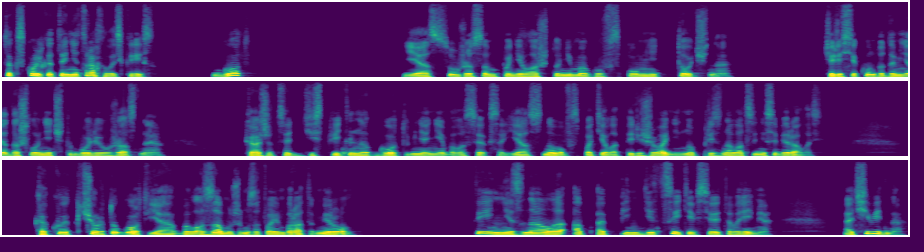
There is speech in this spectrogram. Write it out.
«Так сколько ты не трахалась, Крис? Год?» Я с ужасом поняла, что не могу вспомнить точно. Через секунду до меня дошло нечто более ужасное. Кажется, действительно год у меня не было секса. Я снова вспотела от переживаний, но признаваться не собиралась. Какой к черту год? Я была замужем за твоим братом, Мирон. Ты не знала об аппендиците все это время. Очевидно,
